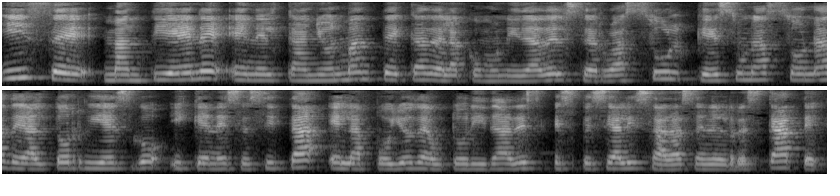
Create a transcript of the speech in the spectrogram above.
Y se mantiene en el cañón manteca de la comunidad del Cerro Azul, que es una zona de alto riesgo y que necesita el apoyo de autoridades especializadas en el rescate.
